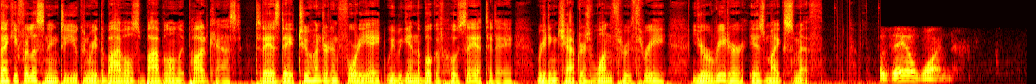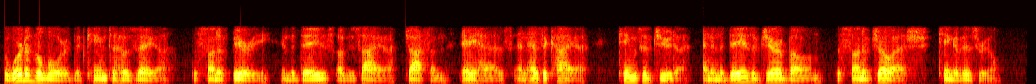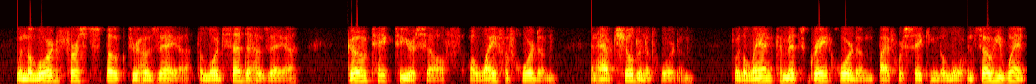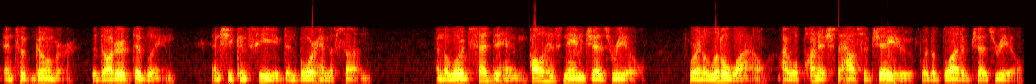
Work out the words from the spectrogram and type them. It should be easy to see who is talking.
Speaker 1: Thank you for listening to You Can Read the Bible's Bible Only podcast. Today is day 248. We begin the book of Hosea today, reading chapters 1 through 3. Your reader is Mike Smith.
Speaker 2: Hosea 1 The word of the Lord that came to Hosea, the son of Beeri, in the days of Uzziah, Jotham, Ahaz, and Hezekiah, kings of Judah, and in the days of Jeroboam, the son of Joash, king of Israel. When the Lord first spoke through Hosea, the Lord said to Hosea, Go take to yourself a wife of whoredom, and have children of whoredom, for the land commits great whoredom by forsaking the Lord. And so he went and took Gomer, the daughter of Diblaim, and she conceived and bore him a son. And the Lord said to him, Call his name Jezreel, for in a little while I will punish the house of Jehu for the blood of Jezreel,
